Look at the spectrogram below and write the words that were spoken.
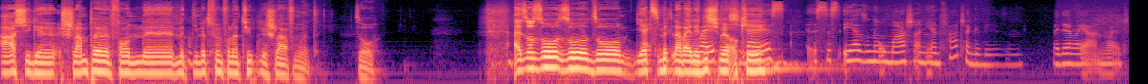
großarschige Schlampe von, äh, mit, die mit 500 Typen geschlafen hat. So. Also so, so, so jetzt mittlerweile Soweit nicht mehr, okay. Weiß, ist es eher so eine Hommage an ihren Vater gewesen. Weil der war ja Anwalt.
